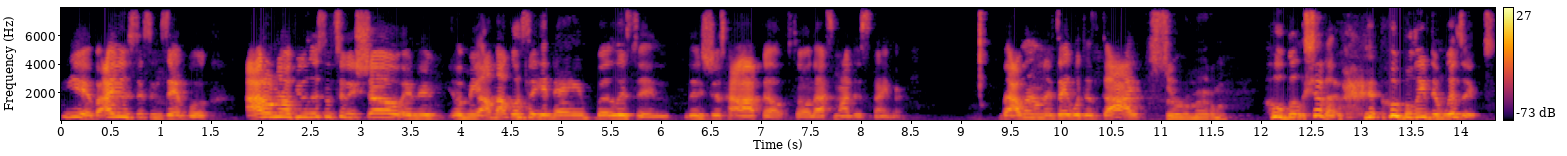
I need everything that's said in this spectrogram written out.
Yeah, but I use this example. I don't know if you listen to the show, and if, I mean, I'm not gonna say your name, but listen, this is just how I felt. So that's my disclaimer. But I went on a date with this guy Sir, madam. who be- shut up, who believed in wizards.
